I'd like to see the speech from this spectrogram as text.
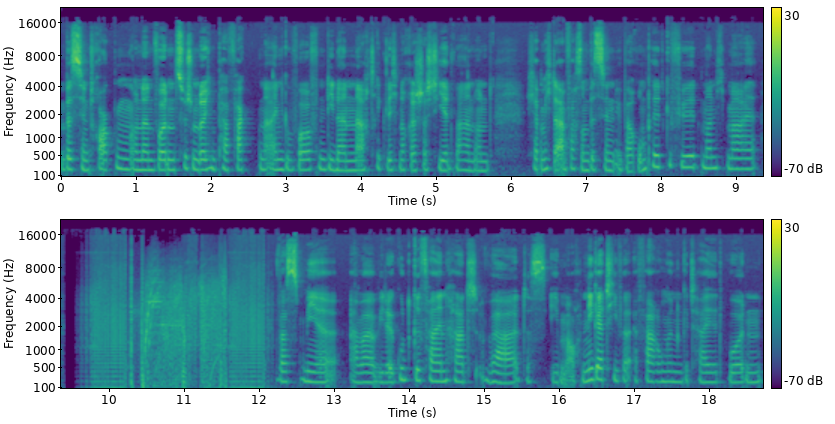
ein bisschen trocken. Und dann wurden zwischendurch ein paar Fakten eingeworfen, die dann nachträglich noch recherchiert waren. Und ich habe mich da einfach so ein bisschen überrumpelt gefühlt manchmal. Was mir aber wieder gut gefallen hat, war, dass eben auch negative Erfahrungen geteilt wurden,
